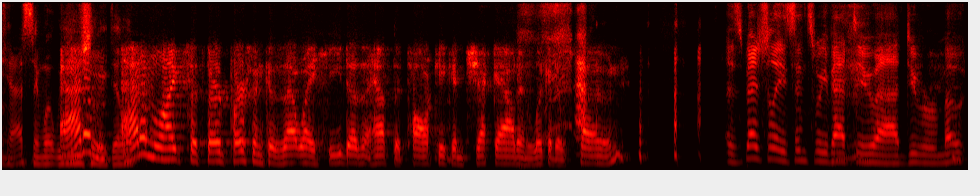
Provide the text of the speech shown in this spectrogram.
podcast than what we usually do. Adam likes a third person because that way he doesn't have to talk. He can check out and look at his phone. especially since we've had to uh, do remote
